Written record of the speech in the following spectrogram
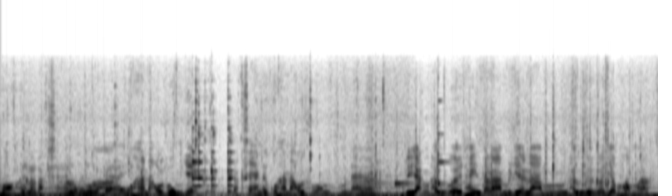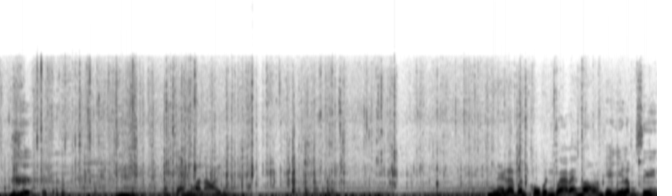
Món này là đặc sản của, cay. của Hà Nội phải không Giang? Đặc sản này của Hà Nội phải không? Mình à, đi ăn thử rồi thấy người ta làm giờ làm thử rồi coi giống không hả? Đặc sản của Hà Nội đó Cái này là bên khu Bình Hòa bán ngon lắm chị với Long Xuyên.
